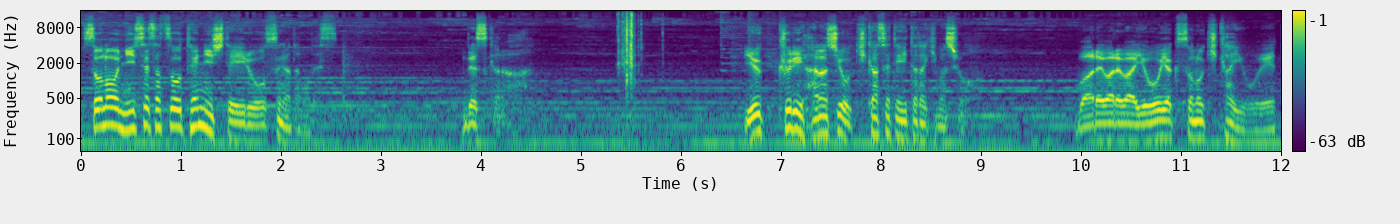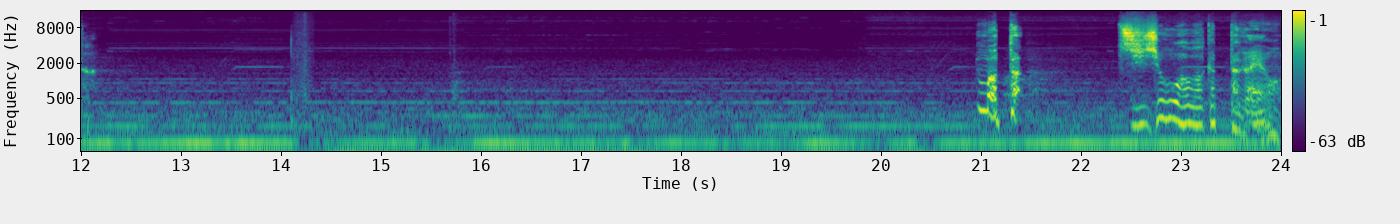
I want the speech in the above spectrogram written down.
その偽札を手にしているお姿もです。ですからゆっくり話を聞かせていただきましょう。我々はようやくその機会を得た。情は分かったがよ。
